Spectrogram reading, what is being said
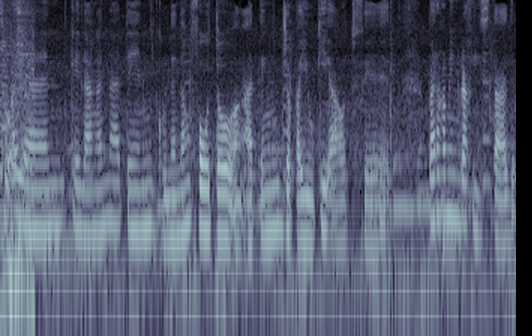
So ayan, kailangan natin kunan ng photo ang ating Japayuki outfit para kaming rakista, di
